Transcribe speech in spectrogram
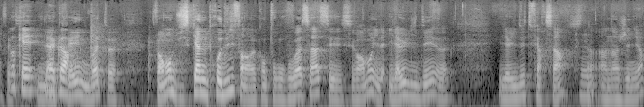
En fait. Ok, il a d'accord. créé une boîte, vraiment du scan produit. Enfin, quand on voit ça, c'est vraiment, il a, il a eu l'idée, euh, il a eu l'idée de faire ça. Mm. un, ingénieur.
